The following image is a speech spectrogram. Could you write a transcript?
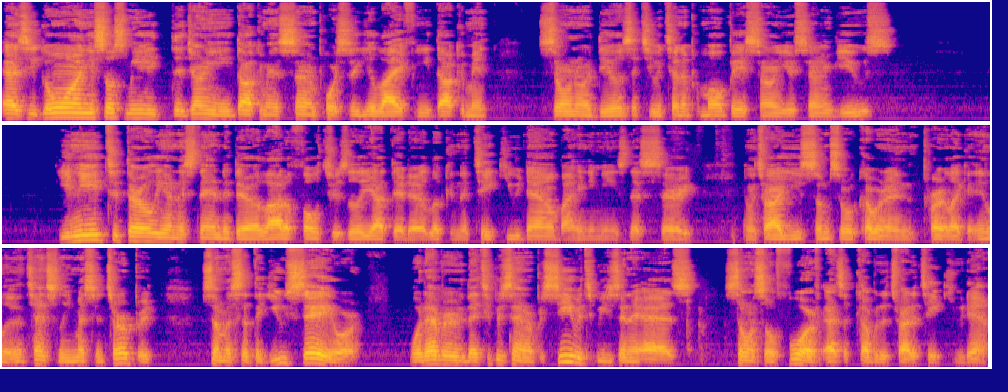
As you go on your social media, the journey, you document certain portions of your life and you document certain ordeals that you intend to promote based on your certain views. You need to thoroughly understand that there are a lot of vultures really out there that are looking to take you down by any means necessary and we try to use some sort of cover and like intentionally misinterpret some of the stuff that you say or whatever that you present or perceive it to be presented as, so and so forth, as a cover to try to take you down.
